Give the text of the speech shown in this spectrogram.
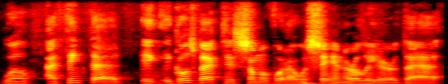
Well, I think that it, it goes back to some of what I was saying earlier that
